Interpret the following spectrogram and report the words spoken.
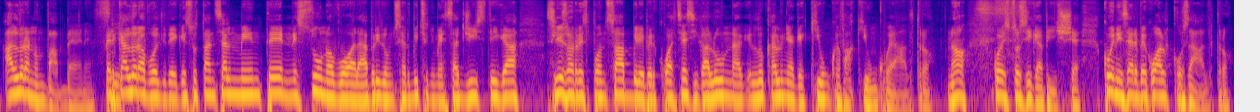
allora non va bene. Sì. Perché allora vuol dire che sostanzialmente nessuno vuole aprire un servizio di messaggistica se io sono responsabile per qualsiasi calunnia, calunnia che chiunque fa chiunque altro. No? Questo si capisce. Quindi serve qualcos'altro.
